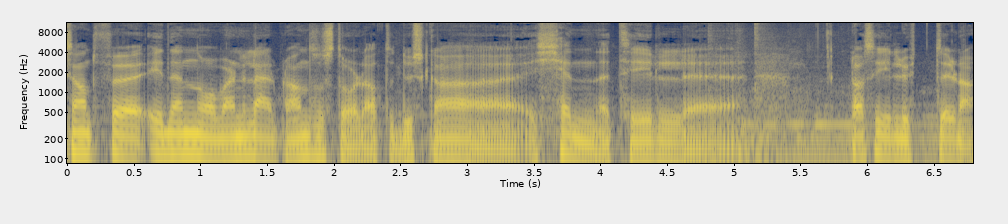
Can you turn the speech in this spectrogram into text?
For I den nåværende læreplanen så står det at du skal kjenne til eh, La oss si Luther, da.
